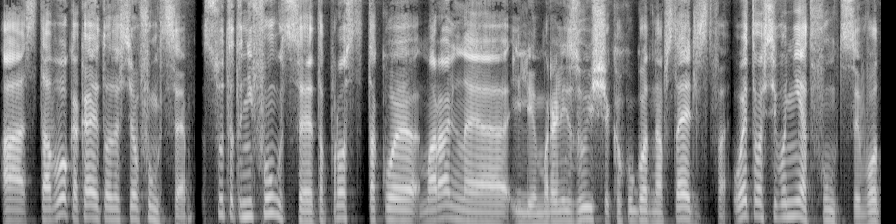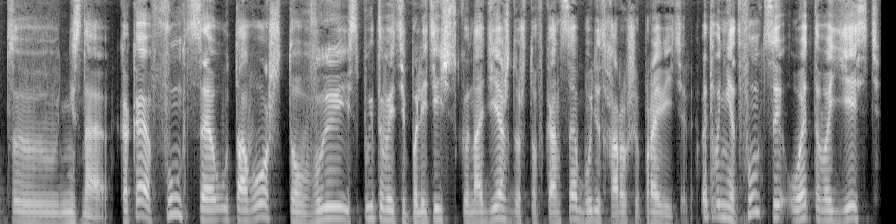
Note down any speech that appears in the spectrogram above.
А с того, какая это все функция. Суд — это не функция, это просто такое моральное или морализующее, как угодно, обстоятельство. У этого всего нет функции. Вот, э, не знаю, какая функция у того, что вы испытываете испытываете политическую надежду, что в конце будет хороший правитель. У этого нет функции, у этого есть,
